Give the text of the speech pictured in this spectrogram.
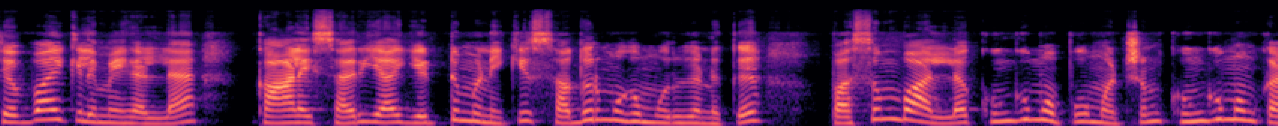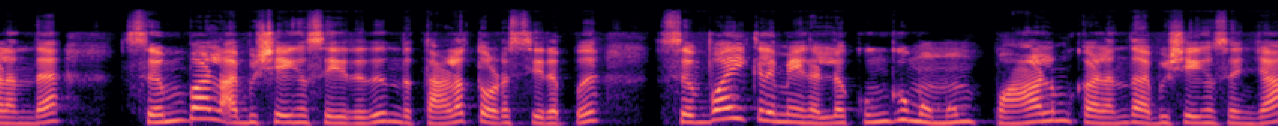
செவ்வாய்க்கிழமைகள்ல காலை சரியா எட்டு மணிக்கு சதுர்முக முருகனுக்கு பசும்பால்ல குங்குமப்பூ மற்றும் குங்குமம் கலந்த செம்பால் அபிஷேகம் செய்யறது இந்த தளத்தோட சிறப்பு. செவ்வாய்க்கிழமைகள்ல குங்குமமும், பாலும் கலந்து அபிஷேகம் செஞ்சா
